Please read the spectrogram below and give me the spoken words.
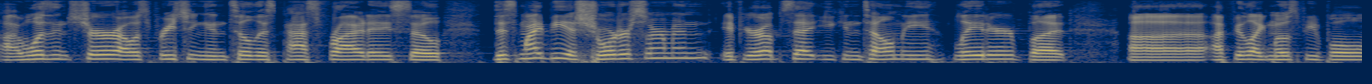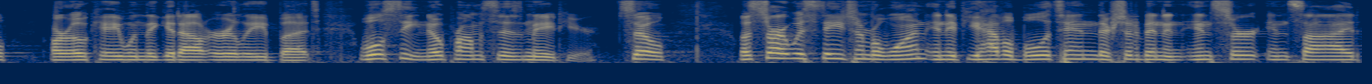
I wasn't sure I was preaching until this past Friday, so this might be a shorter sermon. If you're upset, you can tell me later, but uh, I feel like most people are okay when they get out early, but we'll see. No promises made here. So let's start with stage number one. And if you have a bulletin, there should have been an insert inside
